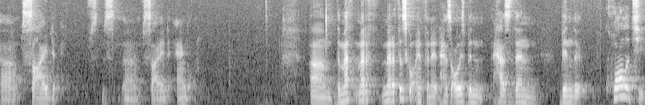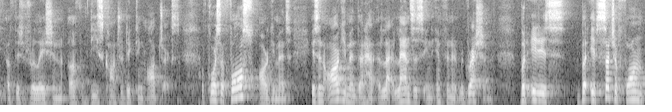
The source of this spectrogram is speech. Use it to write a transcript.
uh, side, uh, side angle. Um, the metaph metaphysical infinite has always been, has then been the quality of this relation of these contradicting objects. Of course, a false argument is an argument that lands us in infinite regression, but it is but if such a form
